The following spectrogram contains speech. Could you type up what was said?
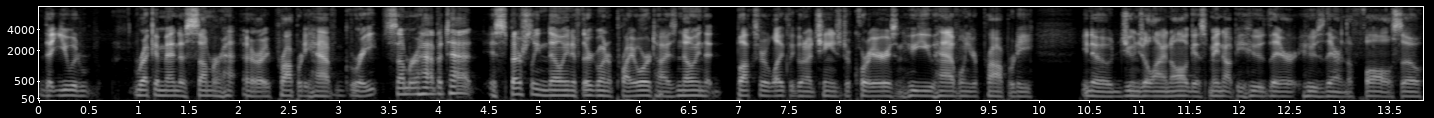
that you would recommend a summer ha- or a property have great summer habitat, especially knowing if they're going to prioritize, knowing that bucks are likely going to change their core areas and who you have on your property, you know, June, July, and August may not be who there who's there in the fall. So,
